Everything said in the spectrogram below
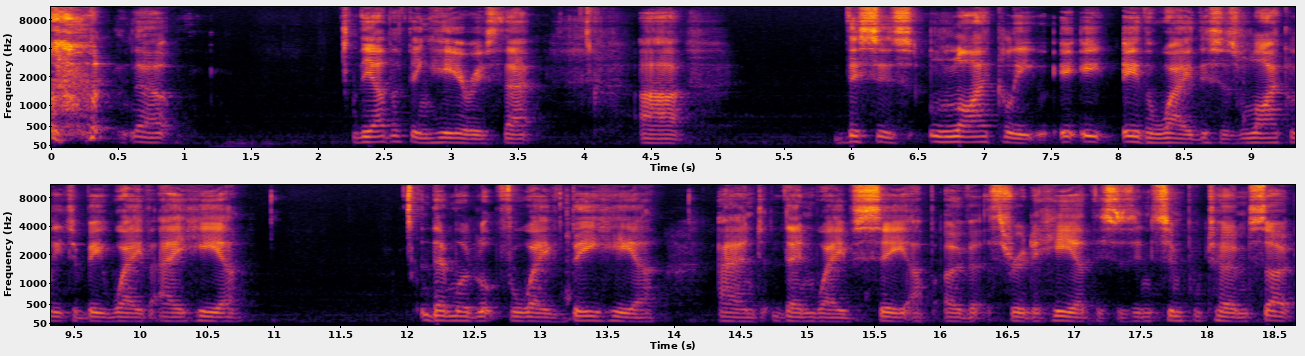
now, the other thing here is that uh, this is likely, e- either way, this is likely to be wave A here. Then we'll look for wave B here and then wave C up over through to here. This is in simple terms. So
